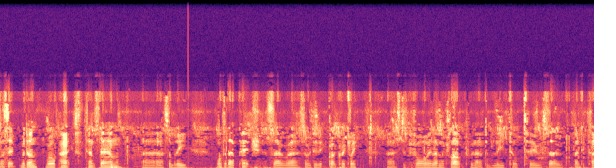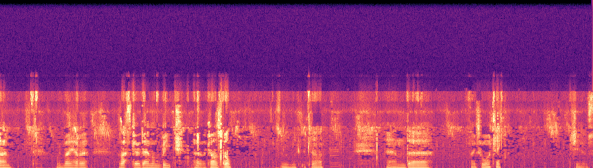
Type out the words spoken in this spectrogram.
that's it. We're done. We're all packed. Tents down. Uh, somebody wanted our pitch, so uh, so we did it quite quickly. Uh, it's just before 11 o'clock. We don't have to leave till two, so plenty of time. We may have a last go down on the beach. Uh, the car's full. So look at the car. And uh, thanks for watching. Cheers.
